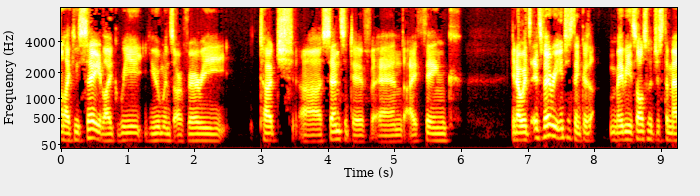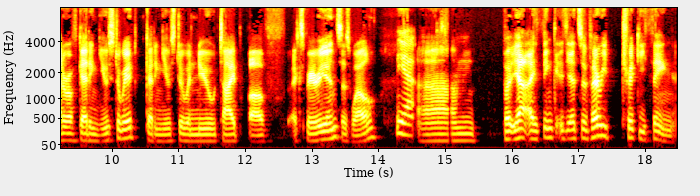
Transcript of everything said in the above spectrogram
like you say like we humans are very touch uh sensitive and i think you know it's it's very interesting because maybe it's also just a matter of getting used to it getting used to a new type of experience as well Yeah, um but yeah i think it's, it's a very tricky thing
